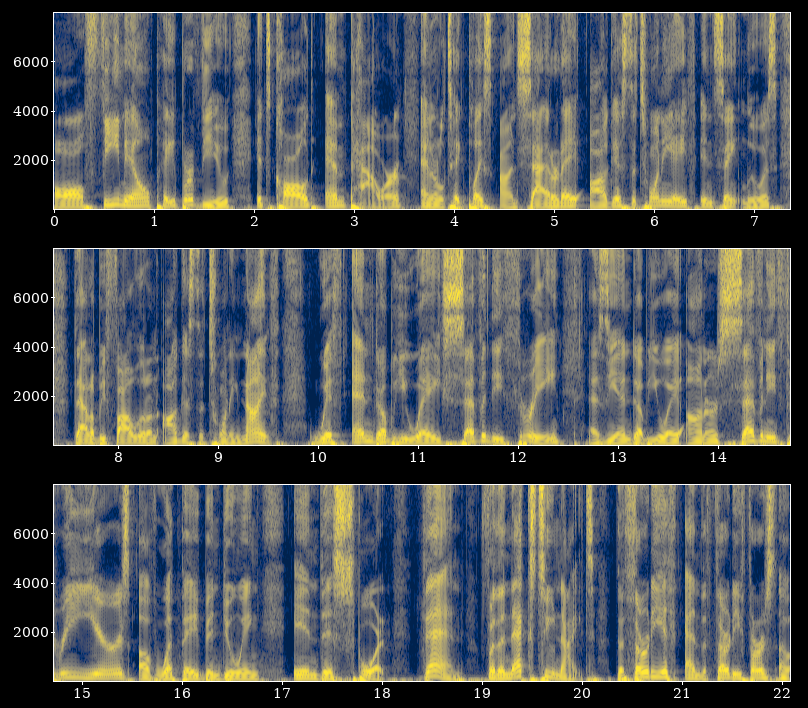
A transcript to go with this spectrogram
all female pay per view. It's called Empower, and it'll take place on Saturday, August the 28th in St. Louis. That'll be followed on August the 29th with NWA 73 as the NWA honors 73 years of what they've been doing in this sport. Then, for the next two nights, the 30th and the 31st of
